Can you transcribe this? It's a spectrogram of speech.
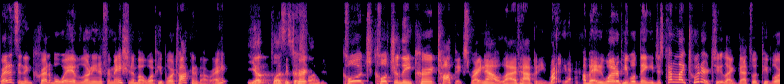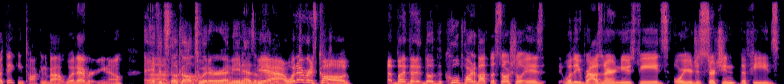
Reddit's an incredible way of learning information about what people are talking about, right? Yep. Plus, it's The just fun. Cult- culturally current topics right now, live happening right now, baby. What are people thinking? Just kind of like Twitter too. Like that's what people are thinking, talking about whatever, you know. If Um, it's still called Twitter, I mean, as of a yeah, couple- whatever it's called. Uh, But the, the the cool part about the social is whether you're browsing on your news feeds or you're just searching the feeds,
